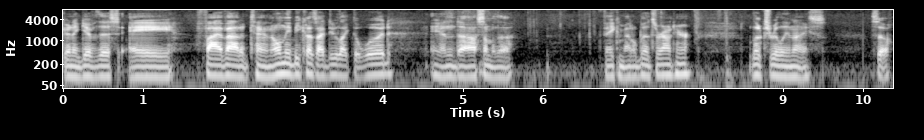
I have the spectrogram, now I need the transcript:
Gonna give this a 5 out of 10, only because I do like the wood and uh, some of the fake metal bits around here. Looks really nice. So,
